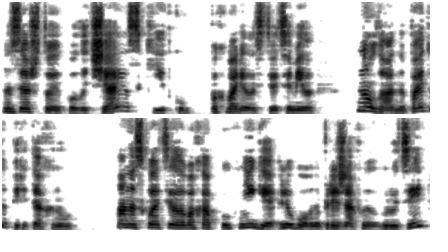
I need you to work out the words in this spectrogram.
За что и получаю скидку, похвалилась тетя Мила. Ну ладно, пойду передохну. Она схватила в охапку книги, любовно прижав их к груди,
